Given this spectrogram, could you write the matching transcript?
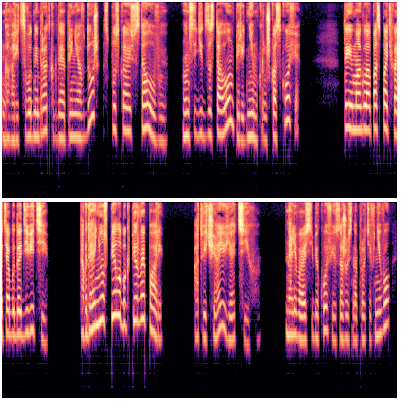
говорит сводный брат, когда я, приняв душ, спускаюсь в столовую. Он сидит за столом, перед ним кружка с кофе. Ты могла поспать хотя бы до девяти. Тогда я не успела бы к первой паре. Отвечаю я тихо. Наливаю себе кофе и сажусь напротив него —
